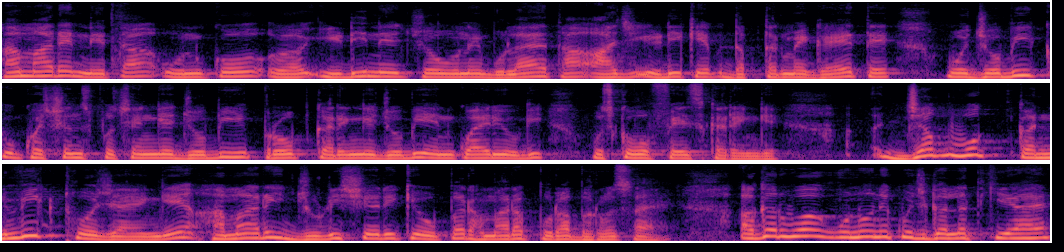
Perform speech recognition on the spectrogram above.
हमारे नेता उनको ईडी ने जो उन्हें बुलाया था, आज ईडी के दफ्तर में गए थे, वो जो भी क्वेश्चंस पूछेंगे, जो भी प्रोप करेंगे, जो भी इंक्वायरी होगी, उसको वो फेस करेंगे। जब वो कन्विक्ट हो जाएँगे, हमारी जुडिशियरी के ऊपर हमारा पूरा भरोसा है। अगर वो उन्होंने कुछ गलत किया है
